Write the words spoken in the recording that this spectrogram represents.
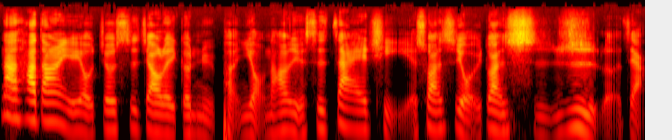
那他当然也有就是交了一个女朋友，然后也是在一起，也算是有一段时日了这样。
